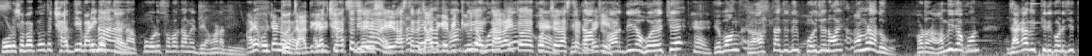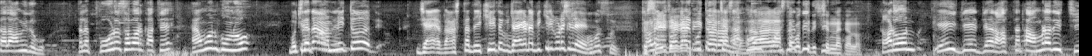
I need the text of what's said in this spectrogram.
পৌরসভাকেও তো ছাদ দিয়ে বাড়ি করতে হয়। না পৌরসভাকে আমি দিই আমরা দিই আরে ওইটা তো যাদিকে ছাদ তো দিতে সেই- হয়। সেই রাস্তাটা যাদিকে বিক্রি দিয়ে করছেন তারাই তো করছে হ্যাঁ, রাস্তাটা নাকি? ছাড় দিয়ে হয়েছে হ্যাঁ। এবং রাস্তা যদি প্রয়োজন হয় আমরা দেবো। কারণ আমি যখন জায়গা বিক্রি করেছি তাহলে আমি দেবো। তাহলে পৌরসভার কাছে এমন কোনো বলছি দাদা আপনি তো রাস্তা দেখিয়েই তো জায়গাটা বিক্রি করেছিলেন। অবশ্যই। সেই তো দিচ্ছেন না? রাস্তা করতে করতে দিচ্ছেন না কেন? কারণ এই যে যে রাস্তাটা আমরা দিচ্ছি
